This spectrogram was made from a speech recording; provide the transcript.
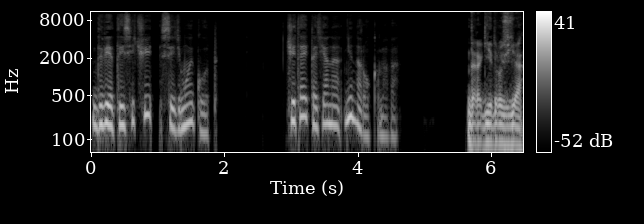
2007 год. Читает Татьяна Ненарокомова. Дорогие друзья,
